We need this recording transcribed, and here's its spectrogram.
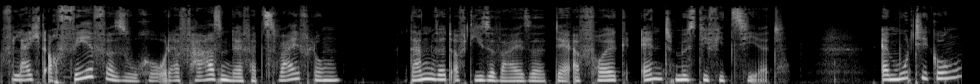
vielleicht auch Fehlversuche oder Phasen der Verzweiflung, dann wird auf diese Weise der Erfolg entmystifiziert. Ermutigung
